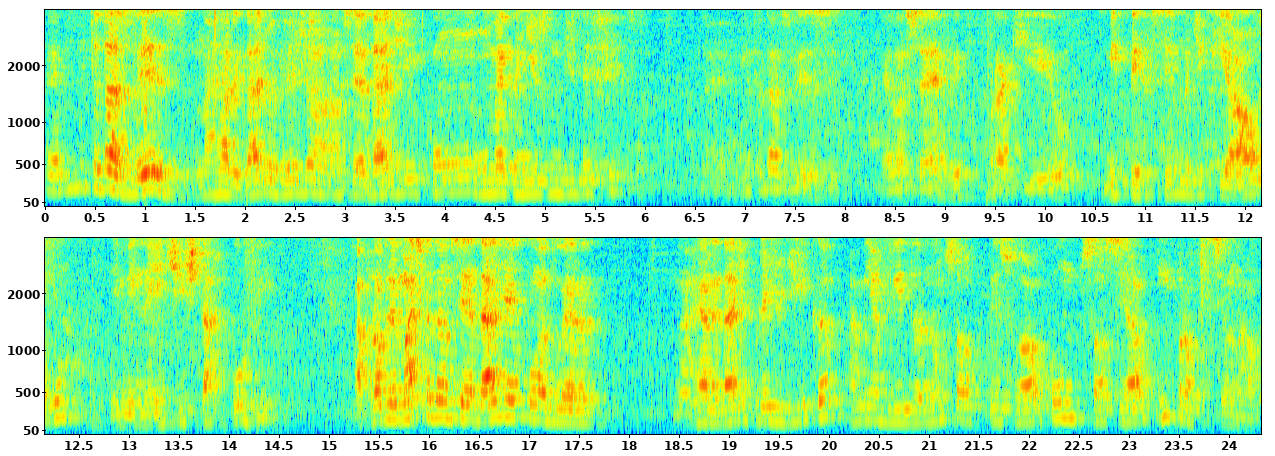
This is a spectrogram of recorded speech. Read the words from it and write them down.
É, muitas das vezes, na realidade, eu vejo a ansiedade como um mecanismo de defesa. Né? Muitas das vezes ela serve para que eu me perceba de que algo iminente está por vir. A problemática da ansiedade é quando ela na realidade prejudica a minha vida não só pessoal, como social e profissional.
